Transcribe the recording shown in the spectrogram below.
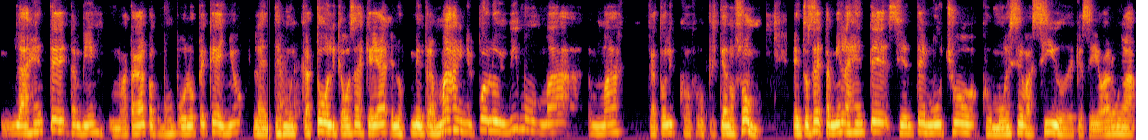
la gente también, Matagalpa, como es un pueblo pequeño, la gente es muy católica. Vos sabes que allá, mientras más en el pueblo vivimos, más, más católicos o cristianos somos. Entonces también la gente siente mucho como ese vacío de que se llevaron a,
